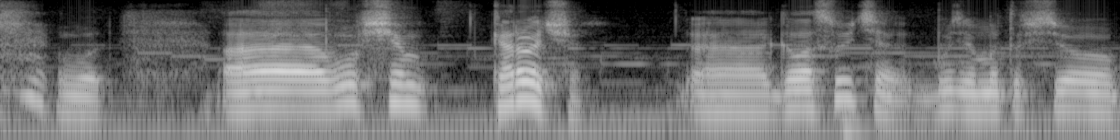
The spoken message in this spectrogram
Вот. А, в общем, короче, а, голосуйте. Будем это все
